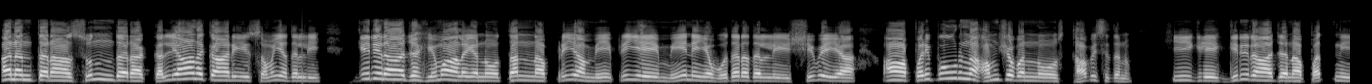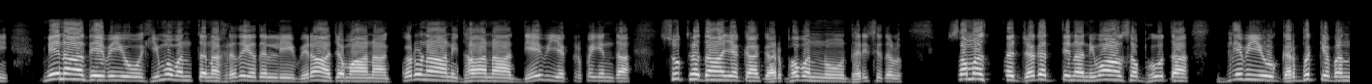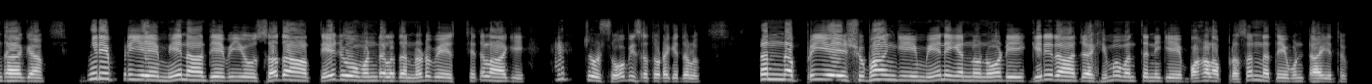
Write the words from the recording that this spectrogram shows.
ಅನಂತರ ಸುಂದರ ಕಲ್ಯಾಣಕಾರಿ ಸಮಯದಲ್ಲಿ ಗಿರಿರಾಜ ಹಿಮಾಲಯನು ತನ್ನ ಪ್ರಿಯ ಮೇ, ಪ್ರಿಯೆ ಮೇನೆಯ ಉದರದಲ್ಲಿ ಶಿವೆಯ ಆ ಪರಿಪೂರ್ಣ ಅಂಶವನ್ನು ಸ್ಥಾಪಿಸಿದನು. ಹೀಗೆ ಗಿರಿರಾಜನ ಪತ್ನಿ ಮೇನಾದೇವಿಯು ಹಿಮವಂತನ ಹೃದಯದಲ್ಲಿ ವಿರಾಜಮಾನ ಕರುಣಾನಿಧಾನ ದೇವಿಯ ಕೃಪೆಯಿಂದ ಸುಖದಾಯಕ ಗರ್ಭವನ್ನು ಧರಿಸಿದಳು. ಸಮಸ್ತ ಜಗತ್ತಿನ ನಿವಾಸಭೂತ ದೇವಿಯು ಗರ್ಭಕ್ಕೆ ಬಂದಾಗ ಗಿರಿಪ್ರಿಯೆ ಮೇನಾದೇವಿಯು ಸದಾ ತೇಜೋಮಂಡಲದ ನಡುವೆ ಸ್ಥಿತಳಾಗಿ ಹೆಚ್ಚು ಶೋಭಿಸತೊಡಗಿದಳು. ತನ್ನ ಪ್ರಿಯೆ ಶುಭಾಂಗಿ ಮೇನೆಯನ್ನು ನೋಡಿ ಗಿರಿರಾಜ ಹಿಮವಂತನಿಗೆ ಬಹಳ ಪ್ರಸನ್ನತೆ ಉಂಟಾಯಿತು.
